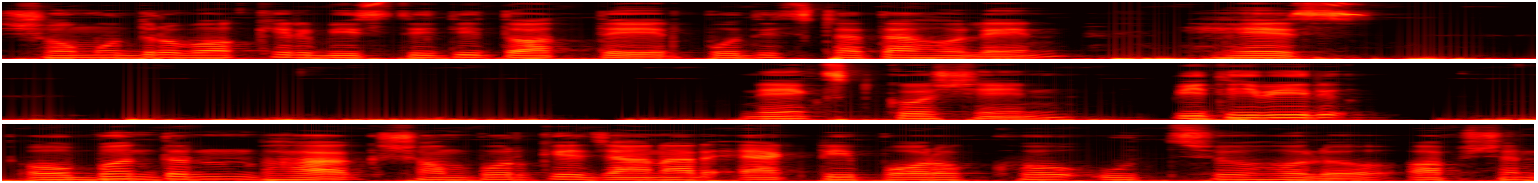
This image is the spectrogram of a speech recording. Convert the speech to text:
সমুদ্রবক্ষের বিস্তৃতি তত্ত্বের প্রতিষ্ঠাতা হলেন হেস। নেক্সট কোশ্চিন পৃথিবীর অভ্যন্তরীণ ভাগ সম্পর্কে জানার একটি পরোক্ষ উৎস হল অপশন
